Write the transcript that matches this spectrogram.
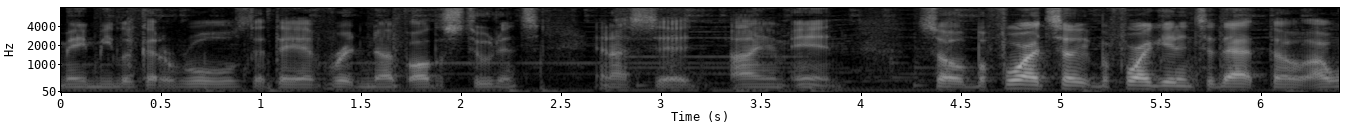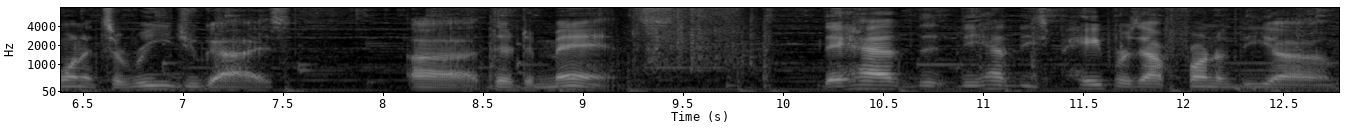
made me look at the rules that they have written up, all the students, and I said, I am in. So before I tell you, before I get into that though, I wanted to read you guys uh, their demands. They have the, they have these papers out front of the um,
